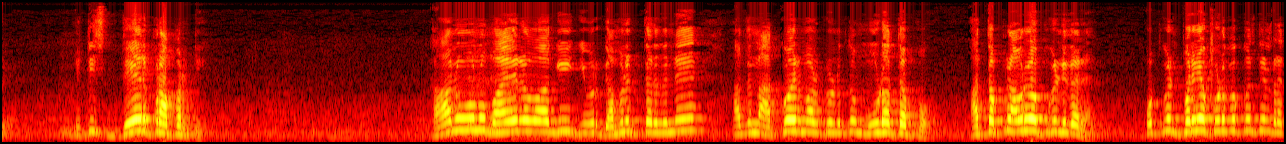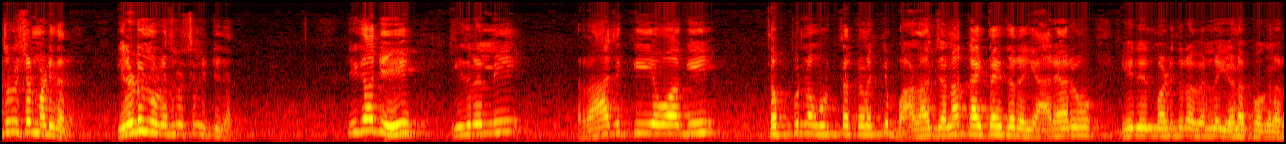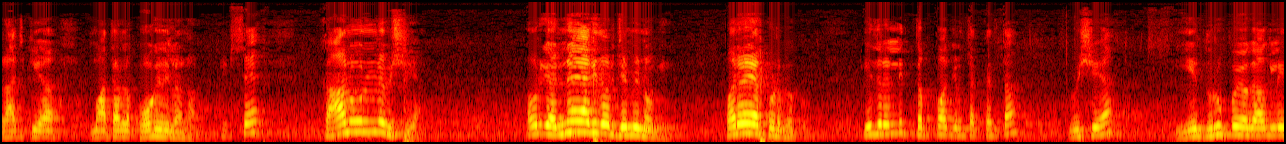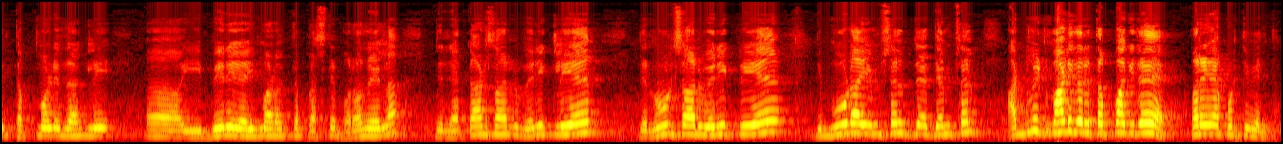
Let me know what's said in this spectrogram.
it is their property ಕಾನೂನು ಬಾಹಿರವಾಗಿ ಇವ್ರ ಗಮನಕ್ಕೆ ತರದೇ ಅದನ್ನು ಅಕ್ವೈರ್ ಮಾಡ್ಕೊಂಡಿದ್ದು ಮೂಡೋ ತಪ್ಪು. ಆ ತಪ್ಪನ್ನ ಅವರೇ ಒಪ್ಕೊಂಡಿದ್ದಾರೆ. ಒಪ್ಕೊಂಡು ಪರಿಹಾರ ಕೊಡಬೇಕು ಅಂತೇಳಿ ರೆಸಲ್ಯೂಷನ್ ಮಾಡಿದ್ದಾರೆ. ಎರಡೂ ರೆಸಲ್ಯೂಷನ್ ಇಟ್ಟಿದ್ದಾರೆ. ಹೀಗಾಗಿ ಇದರಲ್ಲಿ ರಾಜಕೀಯವಾಗಿ ತಪ್ಪನ್ನು ಹುಡುಕ್ತಕೊಳ್ಳೋಕ್ಕೆ ಭಾಳ ಜನ ಕಾಯ್ತಾ ಇದ್ದಾರೆ. ಯಾರ್ಯಾರು ಏನೇನು ಮಾಡಿದ್ರು ಅವೆಲ್ಲ ಹೇಳಕ್ಕೆ ಹೋಗಲ್ಲ. ರಾಜಕೀಯ ಮಾತಾಡ್ಲಿಕ್ಕೆ ಹೋಗೋದಿಲ್ಲ ನಾವು. ಇಟ್ಸ್ ಎ ಕಾನೂನಿನ ವಿಷಯ. ಅವ್ರಿಗೆ ಅನ್ಯಾಯ ಆಗಿದೆ ಅವ್ರ ಜಮೀನು ಹೋಗಿ. ಪರ್ಯಾಯ ಕೊಡಬೇಕು. ಇದರಲ್ಲಿ ತಪ್ಪಾಗಿರ್ತಕ್ಕಂಥ ವಿಷಯ ಈ ದುರುಪಯೋಗ ಆಗಲಿ, ತಪ್ಪು ಮಾಡಿದಾಗಲಿ ಈ ಬೇರೆ ಇದು ಮಾಡೋಂಥ ಪ್ರಶ್ನೆ ಬರೋದೇ ಇಲ್ಲ. The records are very clear the rules are very clear the MUDA himself themselves admit ಮಾಡಿದರೆ ತಪ್ಪಾಗಿದೆ. ಪರಿಹಾರ ಕೊಡ್ತೀವಿ ಅಂತ.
